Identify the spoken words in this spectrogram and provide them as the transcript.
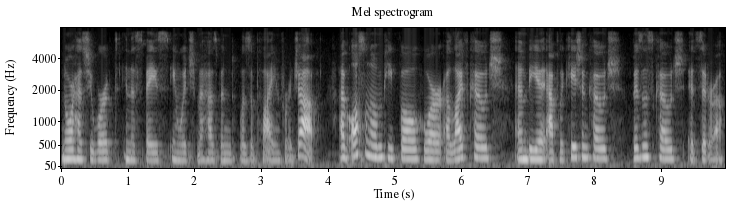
nor has she worked in the space in which my husband was applying for a job. I've also known people who are a life coach, MBA application coach, business coach, etc.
